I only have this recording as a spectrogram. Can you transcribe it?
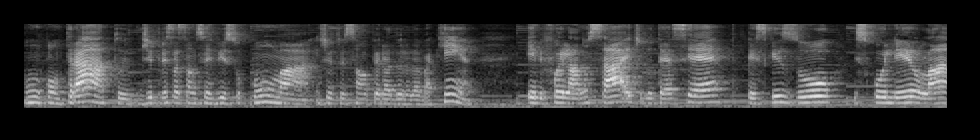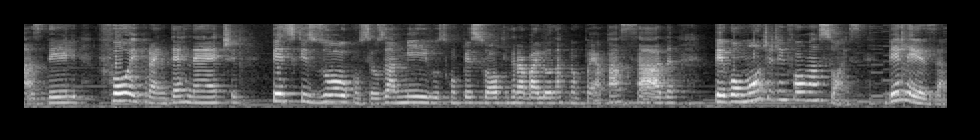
um contrato de prestação de serviço com uma instituição operadora da vaquinha, ele foi lá no site do TSE, pesquisou, escolheu lá as dele, foi para a internet, pesquisou com seus amigos, com o pessoal que trabalhou na campanha passada, pegou um monte de informações. Beleza,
